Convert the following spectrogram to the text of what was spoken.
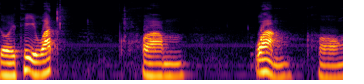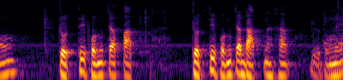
โดยที่วัดความกว้างของจุดที่ผมจะตัดจุดที่ผมจะดัดนะครับ อยู่ตรงนี้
